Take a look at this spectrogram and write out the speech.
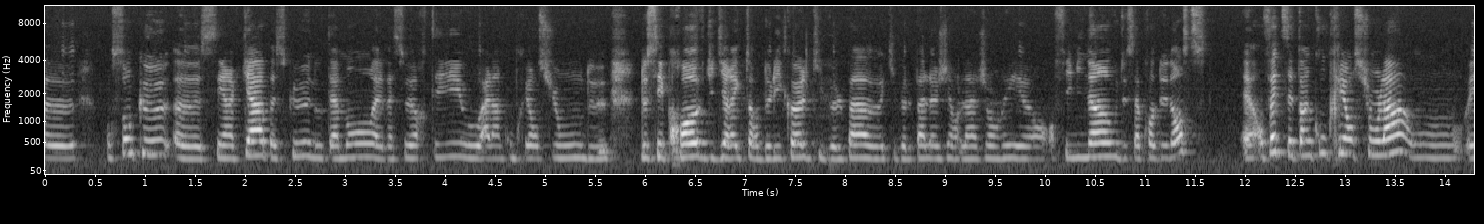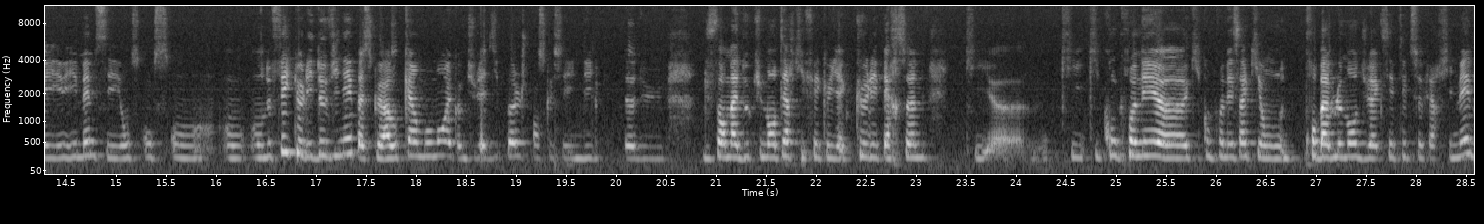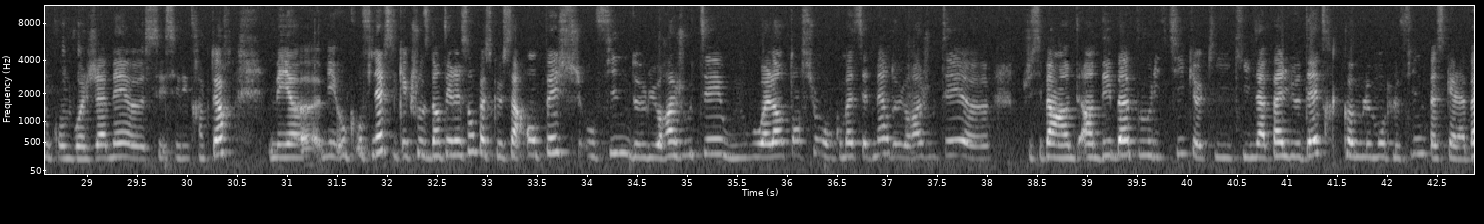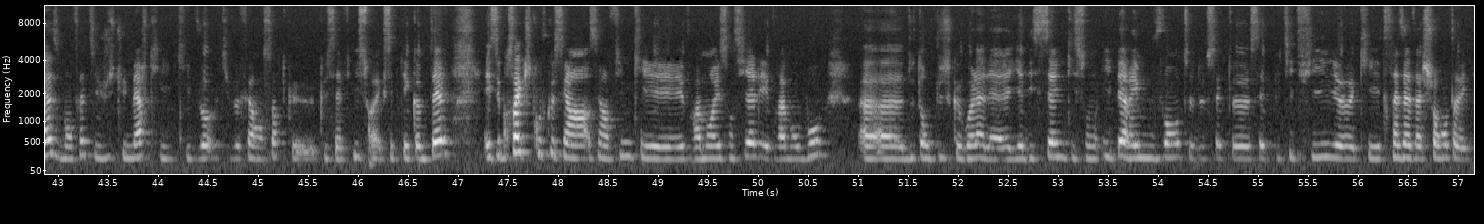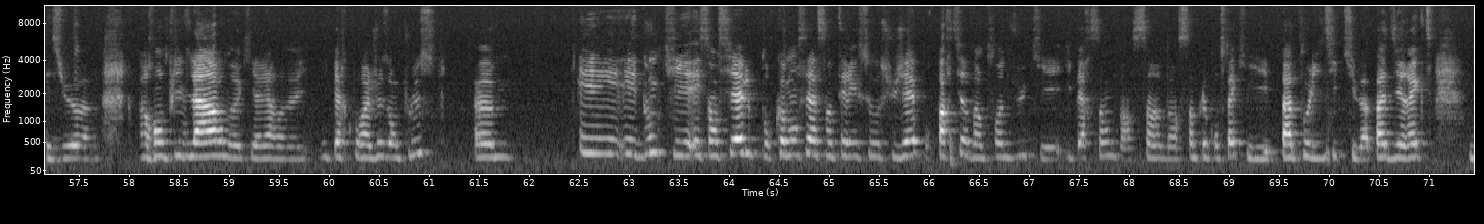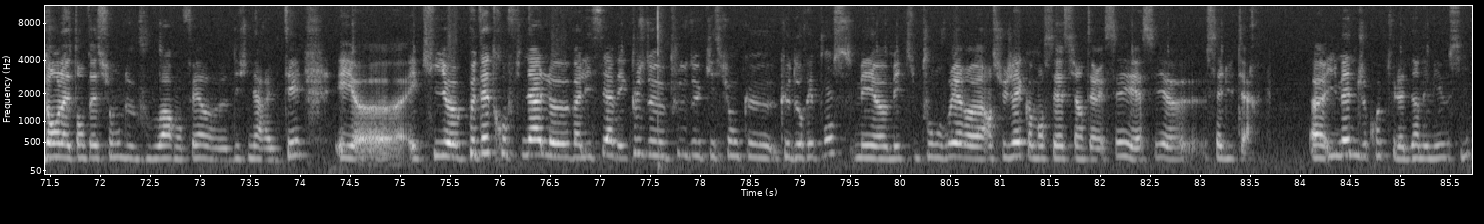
on sent que c'est un cas parce que notamment elle va se heurter à l'incompréhension de, de ses profs, du directeur de l'école qui veulent pas, qui veulent pas la, la genrer en, en féminin ou de sa prof de danse. Euh, en fait, cette incompréhension-là, on- et, même c'est, on, ne fait que les deviner parce qu'à aucun moment, et comme tu l'as dit Paul, je pense que c'est une des euh, du, du format documentaire qui fait qu'il n'y a que les personnes qui, euh, qui, comprenaient, euh, qui comprenaient ça, qui ont probablement dû accepter de se faire filmer, donc on ne voit jamais euh, ces, ces détracteurs. Mais, euh, mais au, final, c'est quelque chose d'intéressant parce que ça empêche au film de lui rajouter, ou, à l'intention, au combat de cette mère, de lui rajouter, euh, je sais pas, un, débat politique qui, n'a pas lieu d'être, comme le montre le film, parce qu'à la base, bah, en fait, c'est juste une mère qui, veut, faire en sorte que, que sa fille soit acceptée comme telle. Et c'est pour ça que je trouve que c'est un, un film qui est vraiment essentiel et vraiment beau, euh, d'autant plus que voilà, là, il y a des scènes qui sont hyper émouvantes de cette, euh, cette petite fille euh, qui est très attachante avec les yeux euh, remplis de larmes, qui a l'air hyper courageuse en plus. Et, donc qui est essentiel pour commencer à s'intéresser au sujet, pour partir d'un point de vue qui est hyper simple, d'un sim- d'un simple constat qui n'est pas politique, qui va pas direct dans la tentation de vouloir en faire des généralités, et, qui peut-être au final va laisser avec plus de, questions que, de réponses, mais, mais qui pour ouvrir un sujet, commencer à s'y intéresser est assez salutaire. Euh, Imen, je crois que tu l'as bien aimé aussi.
